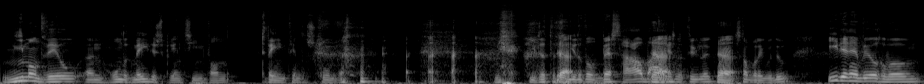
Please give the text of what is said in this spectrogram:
niemand wil een 100 meter sprint zien van 22 seconden. niet, dat, niet dat dat best haalbaar is natuurlijk, maar je snapt wat ik bedoel. Iedereen wil gewoon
